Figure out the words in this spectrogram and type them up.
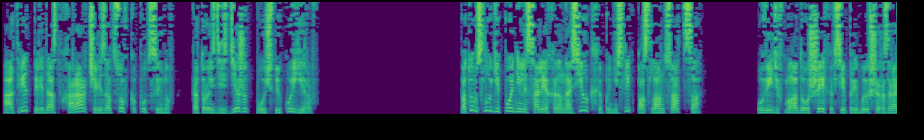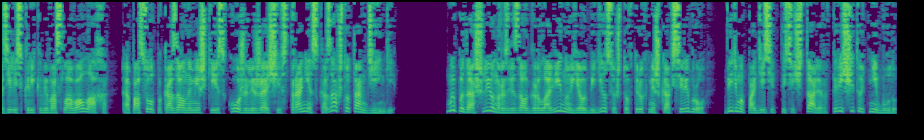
а ответ передаст в Харар через отцов капуцинов, которые здесь держат почту и курьеров. Потом слуги подняли Салеха на носилках и понесли к посланцу отца. Увидев молодого шейха, все прибывшие разразились криками во славу Аллаха, а посол показал на мешки из кожи, лежащие в стороне, сказав, что там деньги. Мы подошли, он развязал горловину, и я убедился, что в трех мешках серебро, видимо, по десять тысяч талеров, пересчитывать не буду,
